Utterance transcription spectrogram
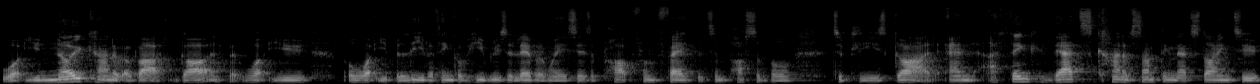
what you know kind of about God, but what you or what you believe. I think of Hebrews 11 where he says, apart from faith, it's impossible to please God. And I think that's kind of something that's starting to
